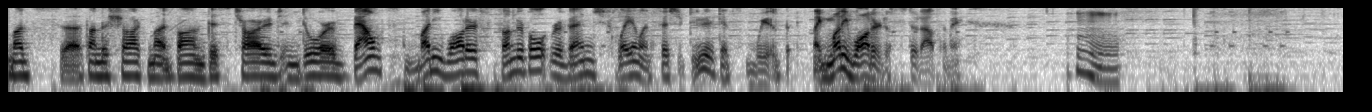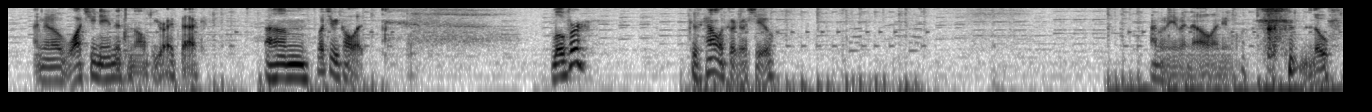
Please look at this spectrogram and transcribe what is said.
Mud's uh, Thundershock, Mud Bomb, Discharge, Endure, Bounce, Muddy Water, Thunderbolt, Revenge, Flail, and Fissure. Dude, it gets weird. Like Muddy Water just stood out to me. Hmm. I'm gonna watch you name this, and I'll be right back. Um, what should we call it? Loafer? Because it kind of looks like a shoe. I don't even know anymore. Loaf.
